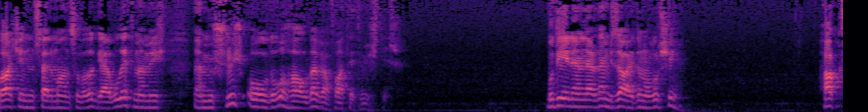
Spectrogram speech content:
lakin müsəlmançılığı qəbul etməmiş və müşrik olduğu halda vəfat etmişdir. Bu deyilənlərdən bizə aydın olur ki, haqq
